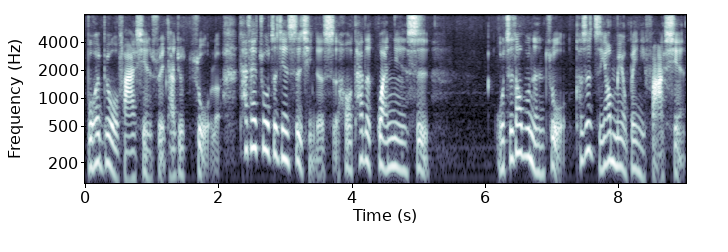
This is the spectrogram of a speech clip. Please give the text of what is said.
不会被我发现，所以他就做了。他在做这件事情的时候，他的观念是：我知道不能做，可是只要没有被你发现，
